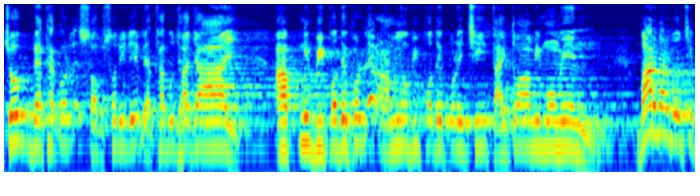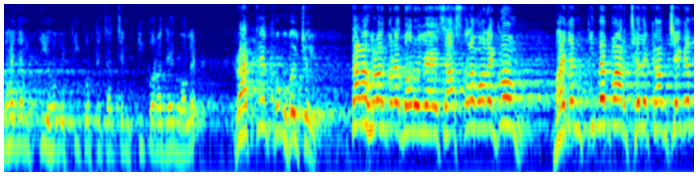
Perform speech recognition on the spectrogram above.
চোখ ব্যথা করলে সব শরীরে ব্যথা বোঝা যায়। আপনি বিপদে পড়লে আমিও বিপদে পড়েছি, তাই তো আমি মোমেন। বারবার বলছি, ভাইজান, কি হবে, কি করতে চাচ্ছেন, কি করা যায় বলেন? রাত্রে খুব হইচই। তাড়াহুড়া করে দরজায় এসে, আসসালামু আলাইকুম। ভাইজান, কি ব্যাপার? ছেলে কাঁদছে কেন?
